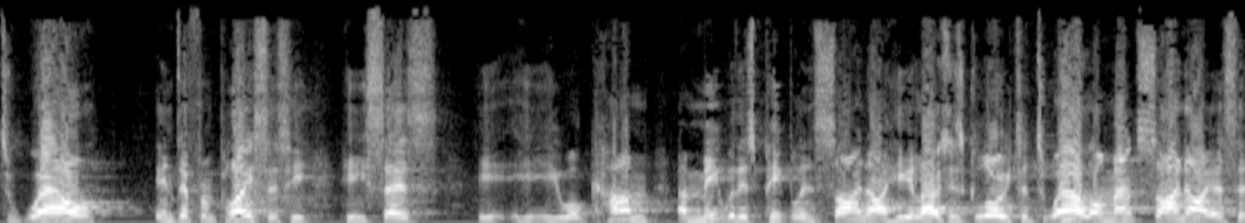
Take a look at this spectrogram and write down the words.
dwell in different places. He, he says he, he will come and meet with his people in Sinai. He allows his glory to dwell on Mount Sinai as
